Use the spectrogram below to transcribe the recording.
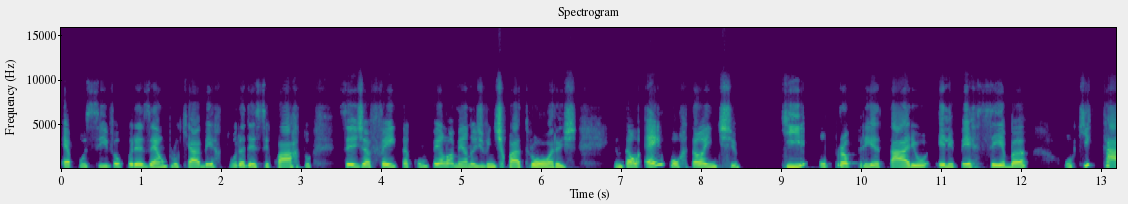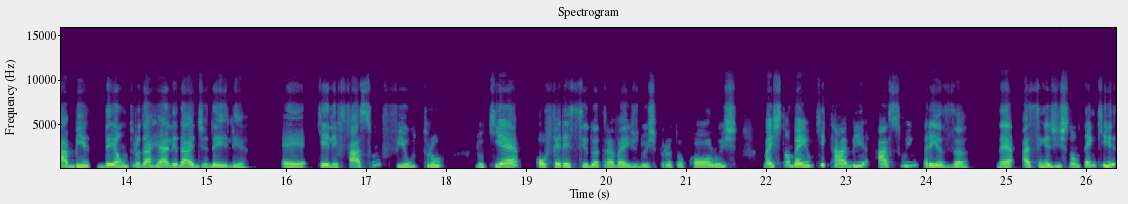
é possível, por exemplo, que a abertura desse quarto seja feita com pelo menos 24 horas. Então, é importante que o proprietário ele perceba o que cabe dentro da realidade dele, é, que ele faça um filtro do que é oferecido através dos protocolos, mas também o que cabe à sua empresa né? Assim, a gente não tem que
